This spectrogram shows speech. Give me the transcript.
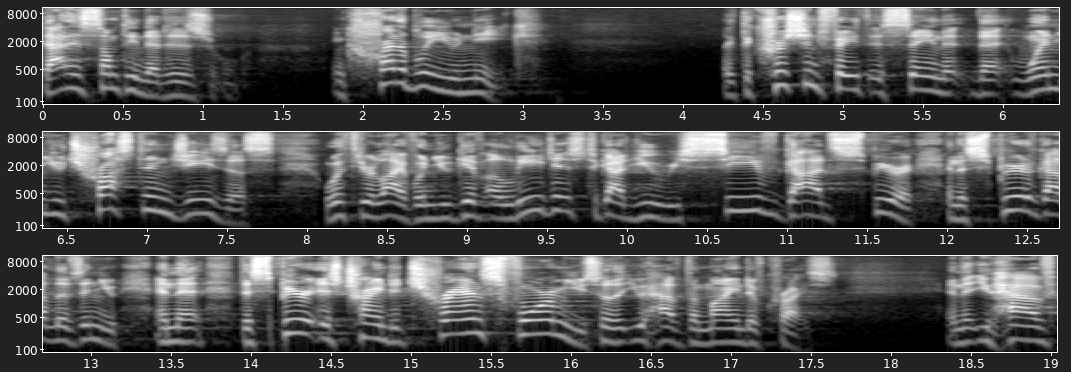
That is something that is incredibly unique. Like the Christian faith is saying that, that when you trust in Jesus with your life, when you give allegiance to God, you receive God's Spirit, and the Spirit of God lives in you, and that the Spirit is trying to transform you so that you have the mind of Christ and that you have,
